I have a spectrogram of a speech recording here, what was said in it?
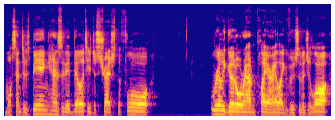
more centers being. Has the ability to stretch the floor. Really good all round player. I like Vucevic a lot.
